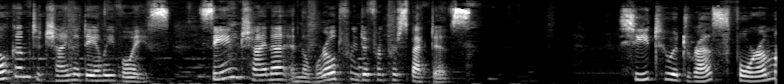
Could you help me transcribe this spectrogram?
Welcome to China Daily Voice, seeing China and the world from different perspectives. Xi to address Forum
